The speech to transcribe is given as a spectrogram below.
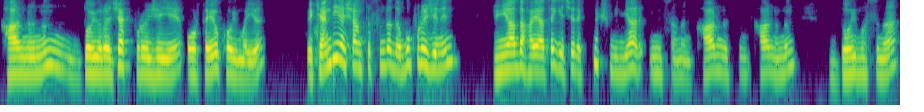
karnının doyuracak projeyi ortaya koymayı ve kendi yaşantısında da bu projenin dünyada hayata geçerek 3 milyar insanın karnısın, karnının doymasına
